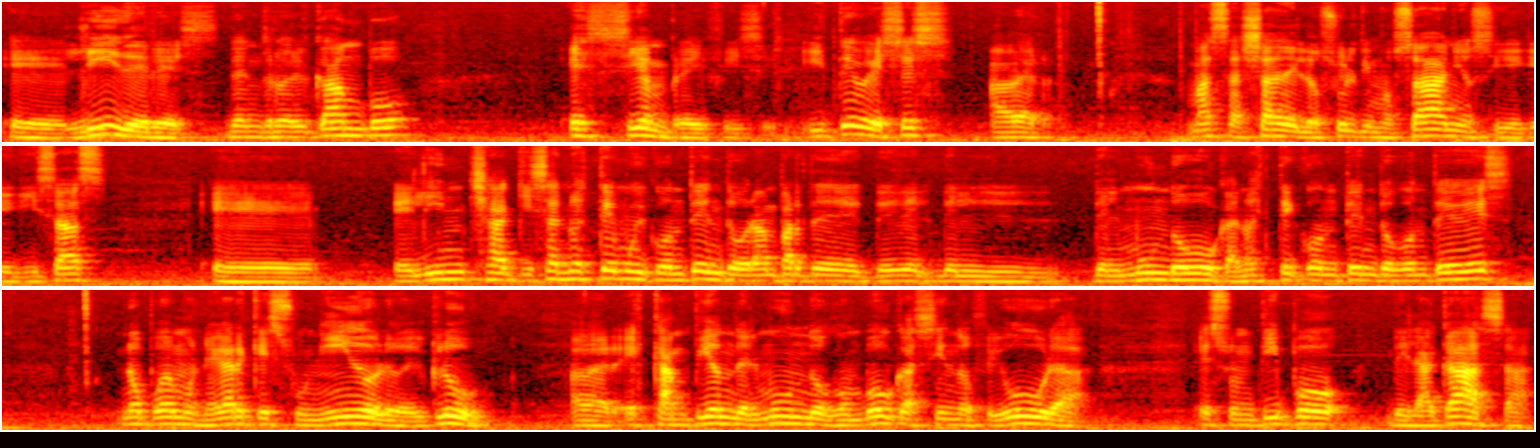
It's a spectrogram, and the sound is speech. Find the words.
eh, líderes dentro del campo, es siempre difícil. Y Tevez es, a ver, más allá de los últimos años y de que quizás el hincha quizás no esté muy contento, gran parte del, del, mundo Boca no esté contento con Tevez, no podemos negar que es un ídolo del club. A ver, es campeón del mundo con Boca siendo figura, es un tipo de la casa.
